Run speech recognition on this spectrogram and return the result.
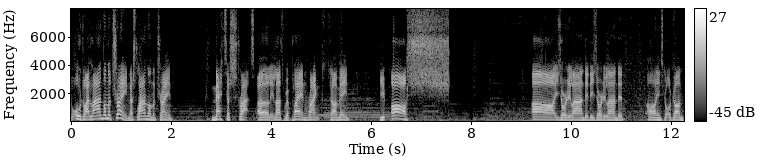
Oh, do I land on the train? Let's land on the train. Meta strats early. Lads, we're playing ranked. Do you know what I mean? You... Oh, shh. Ah, oh, he's already landed. He's already landed. Oh, and he's got a gun.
